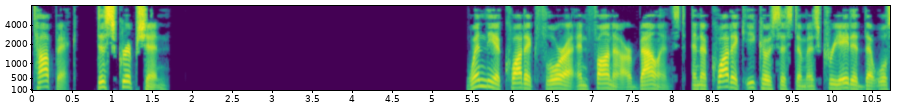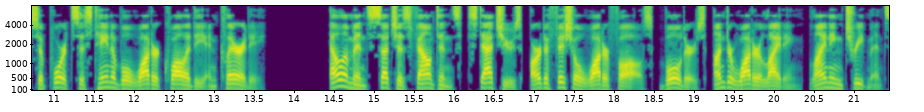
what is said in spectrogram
Topic: Description When the aquatic flora and fauna are balanced, an aquatic ecosystem is created that will support sustainable water quality and clarity. Elements such as fountains, statues, artificial waterfalls, boulders, underwater lighting, lining treatments,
